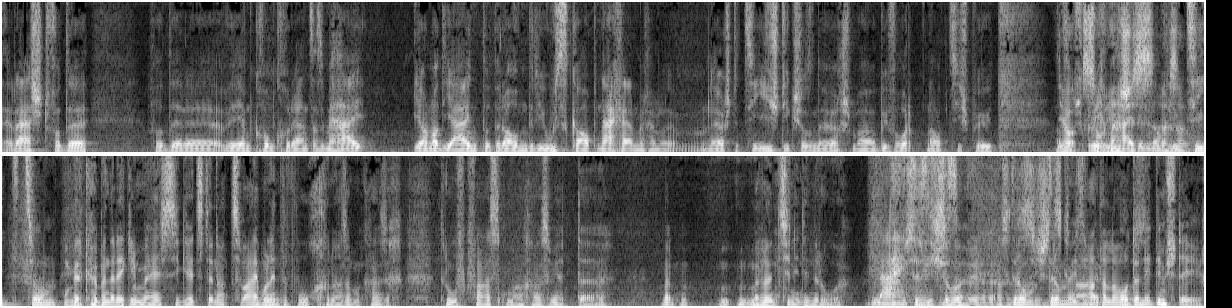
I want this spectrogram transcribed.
Rest von der, von der äh, WM-Konkurrenz. Also wir haben ja noch die eine oder andere Ausgabe nachher. Wir können am nächsten Dienstag schon das nächste Mal, bevor die Nazi spielt. Also ja, sprich, so man ist es. noch also, Zeit zum und wir kommen regelmäßig jetzt dann auch zweimal in der Woche, also man kann sich darauf gefasst machen, es wird, äh, man, man lässt sie nicht in Ruhe. Nein, das ist so. so. Also drum, das ist jetzt gnadenlos. Oder nicht im Stich.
